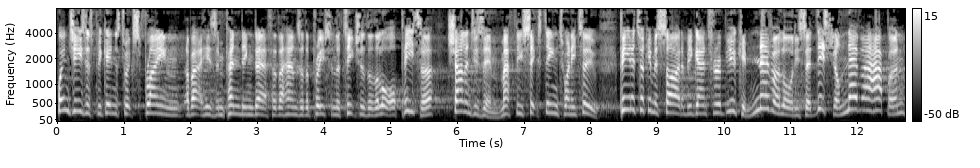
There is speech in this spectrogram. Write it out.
When Jesus begins to explain about his impending death at the hands of the priests and the teachers of the law, Peter challenges him. Matthew 16, 22. Peter took him aside and began to rebuke him. Never, Lord, he said, this shall never happen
